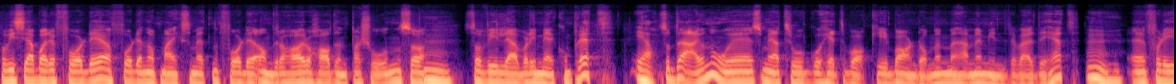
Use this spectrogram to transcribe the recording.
For hvis jeg bare får det, får den oppmerksomheten, får det andre har, og har den personen, så, så vil jeg bli mer komplett. Ja. Så det er jo noe som jeg tror går helt tilbake i barndommen, med, her med mindreverdighet. Eh, fordi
